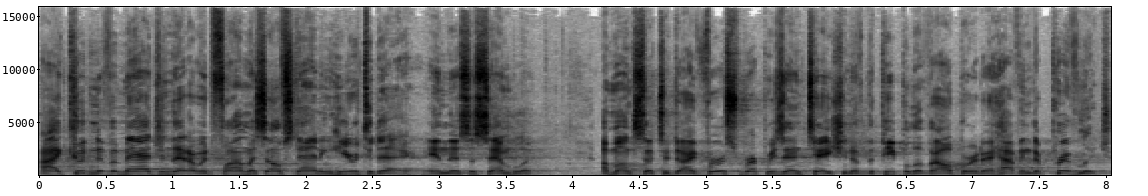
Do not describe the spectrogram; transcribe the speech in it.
I couldn't have imagined that I would find myself standing here today in this assembly among such a diverse representation of the people of Alberta having the privilege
